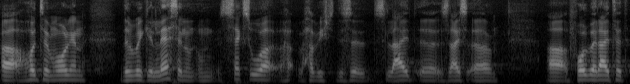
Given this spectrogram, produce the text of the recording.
uh, heute Morgen darüber gelesen und um 6 Uhr habe ich diese Slide, uh, Slides uh, vorbereitet.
